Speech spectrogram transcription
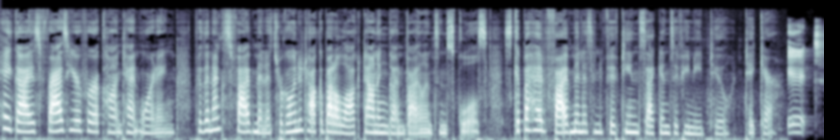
Hey guys, Frazz here for a content warning. For the next five minutes, we're going to talk about a lockdown and gun violence in schools. Skip ahead five minutes and 15 seconds if you need to. Take care. it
